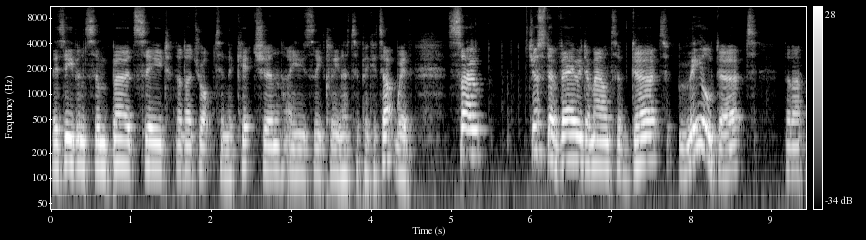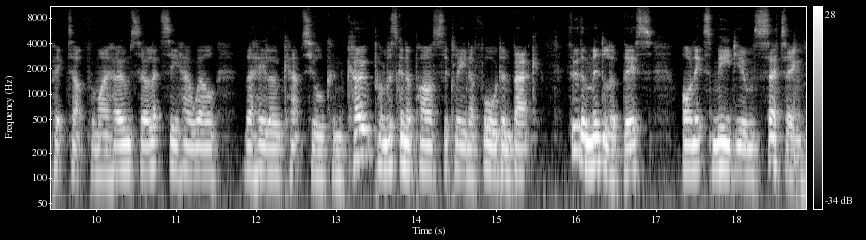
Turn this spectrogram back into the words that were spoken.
There's even some bird seed that I dropped in the kitchen. I use the cleaner to pick it up with. So just a varied amount of dirt, real dirt, that I've picked up for my home. So let's see how well the Halo capsule can cope. I'm just going to pass the cleaner forward and back through the middle of this on its medium setting.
